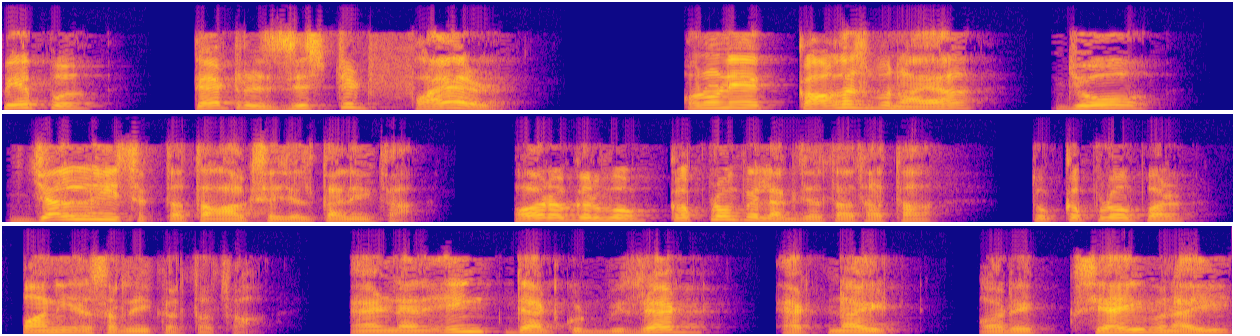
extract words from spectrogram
paper that resisted fire. उन्होंने एक कागज़ बनाया जो जल नहीं सकता था आग से जलता नहीं था। और अगर वो कपड़ों पे लग जाता था, था तो कपड़ों पर पानी असर नहीं करता था। And an ink that could be read at night और एक स्याही बनाई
